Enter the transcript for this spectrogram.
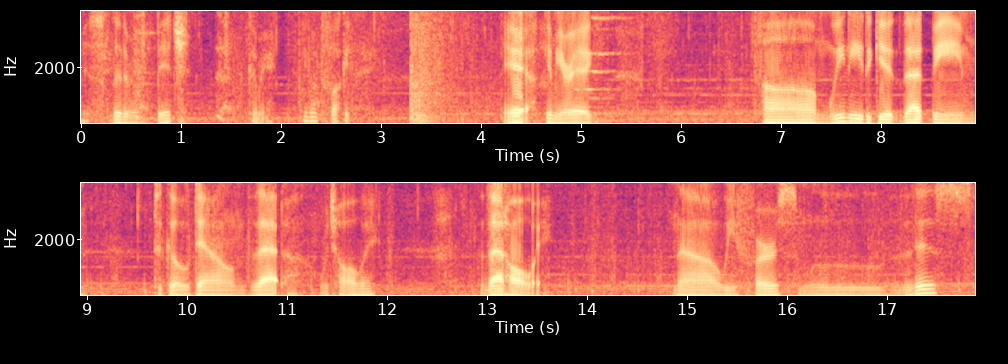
You slithering bitch. Come here. You know what? Fuck it. Yeah, give me your egg. Um, we need to get that beam to go down that which hallway? That hallway. Now we first move this.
